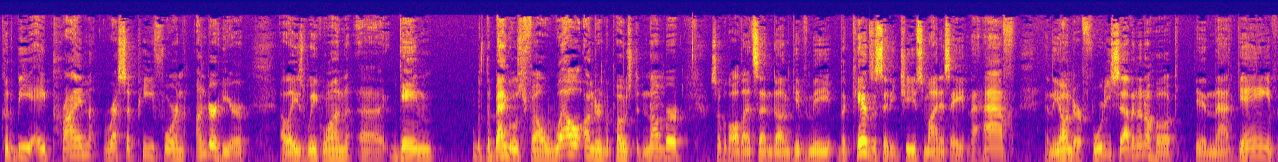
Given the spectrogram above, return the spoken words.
could be a prime recipe for an under here. LA's week one uh, game with the Bengals fell well under the posted number. So, with all that said and done, give me the Kansas City Chiefs minus eight and a half and the under 47 and a hook in that game.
